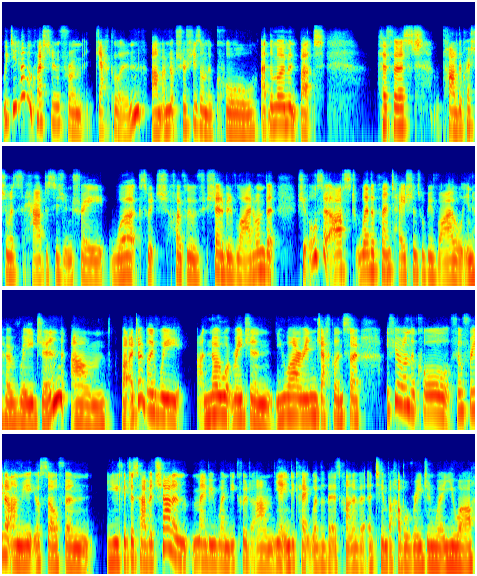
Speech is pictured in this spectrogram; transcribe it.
we did have a question from Jacqueline. Um, I'm not sure if she's on the call at the moment, but her first part of the question was how decision tree works, which hopefully we've shed a bit of light on. But she also asked whether plantations would be viable in her region. Um, but I don't believe we know what region you are in, Jacqueline. So if you're on the call, feel free to unmute yourself and you could just have a chat and maybe Wendy could um, yeah indicate whether there's kind of a, a timber hubble region where you are.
